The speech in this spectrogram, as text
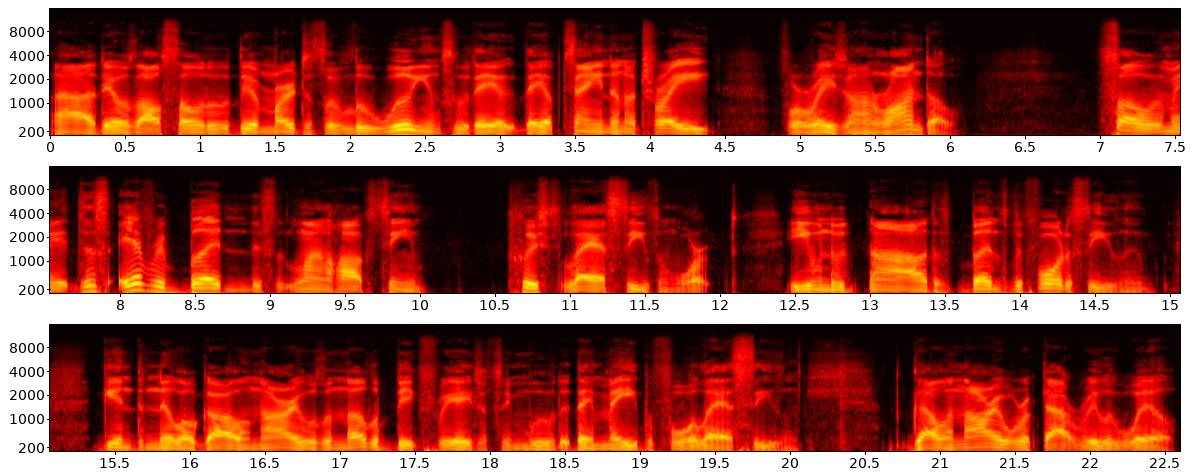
Uh, there was also the, the, emergence of Lou Williams, who they they obtained in a trade for Rajon Rondo. So I mean, just every button this Atlanta Hawks team pushed last season worked. Even the uh, the buttons before the season, getting Danilo Gallinari was another big free agency move that they made before last season. Gallinari worked out really well.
